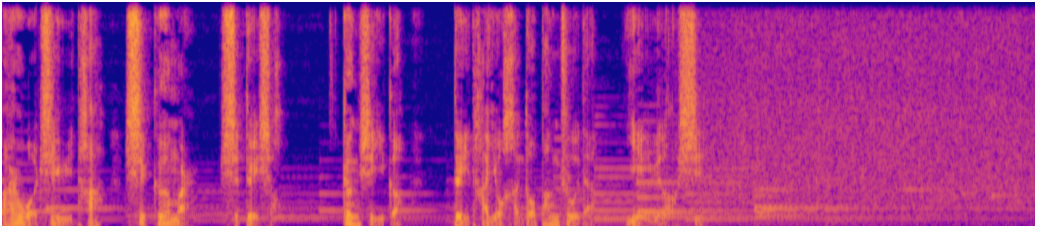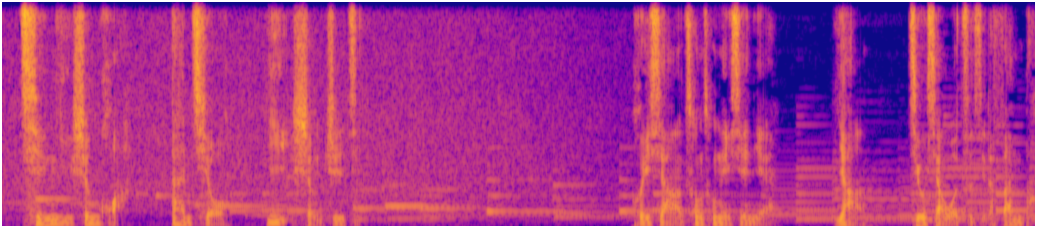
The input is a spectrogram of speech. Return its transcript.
而我之于他是哥们儿，是对手，更是一个对他有很多帮助的业余老师。情谊升华，但求一生知己。回想匆匆那些年，样就像我自己的翻版。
